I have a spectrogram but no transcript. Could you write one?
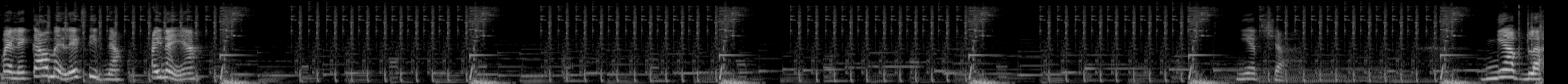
หมายเลขเก้าหมายเลขสิบเนี่ย ไปไหนอะเงียบชะ เงียบละ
